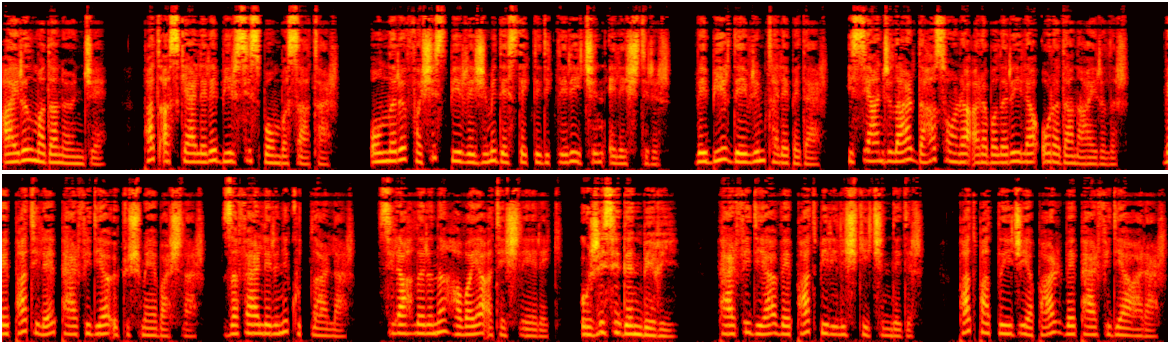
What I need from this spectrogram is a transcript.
Ayrılmadan önce, Pat askerlere bir sis bombası atar. Onları faşist bir rejimi destekledikleri için eleştirir ve bir devrim talep eder. İsyancılar daha sonra arabalarıyla oradan ayrılır ve Pat ile Perfidia öpüşmeye başlar. Zaferlerini kutlarlar. Silahlarını havaya ateşleyerek. Ojesi Denberry. Perfidia ve Pat bir ilişki içindedir. Pat patlayıcı yapar ve Perfidia arar.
